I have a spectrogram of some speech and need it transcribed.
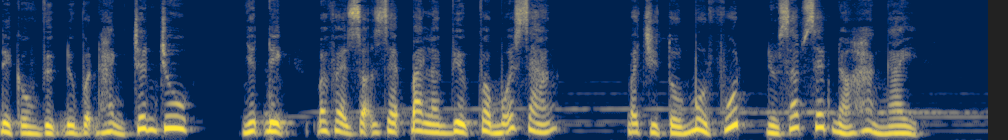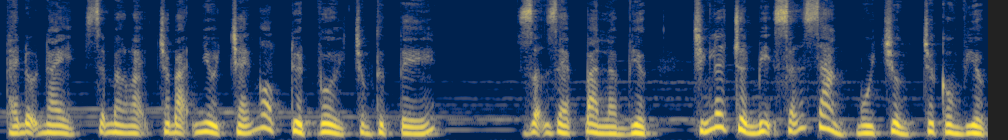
Để công việc được vận hành chân chu, nhất định bạn phải dọn dẹp bàn làm việc vào mỗi sáng. Bạn chỉ tốn một phút nếu sắp xếp nó hàng ngày. Thái độ này sẽ mang lại cho bạn nhiều trái ngọt tuyệt vời trong thực tế. Dọn dẹp bàn làm việc chính là chuẩn bị sẵn sàng môi trường cho công việc.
